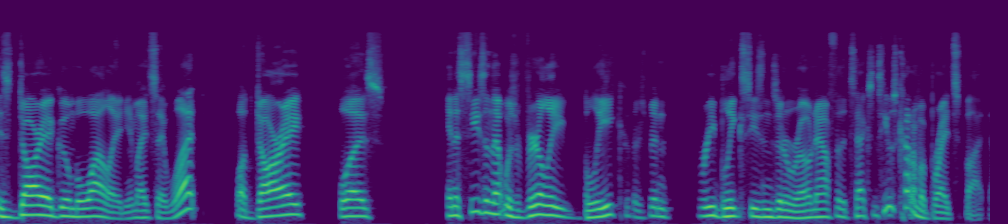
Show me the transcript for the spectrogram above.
is Dare Ogunbowale. And you might say, what? Well, Dare was in a season that was really bleak. There's been three bleak seasons in a row now for the Texans. He was kind of a bright spot.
